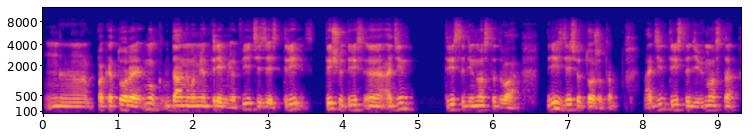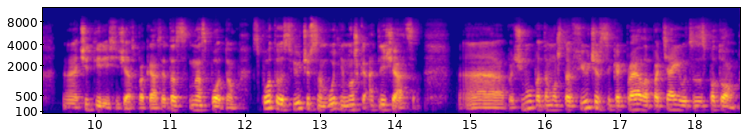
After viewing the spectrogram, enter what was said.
по которой, ну, в данный момент времени, вот видите, здесь 3, 1301 392. И здесь вот тоже там 1,394 сейчас показывает. Это на спотом. Спотовый с фьючерсом будет немножко отличаться. А, почему? Потому что фьючерсы, как правило, подтягиваются за спотом.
